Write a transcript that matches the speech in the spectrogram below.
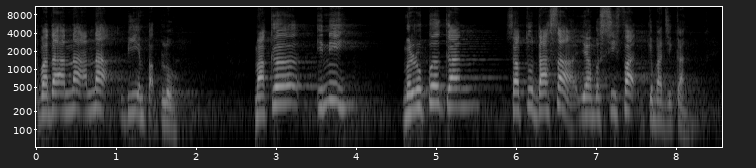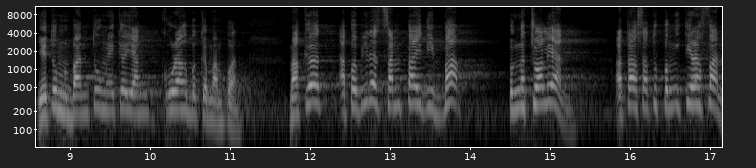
kepada anak-anak B40. Maka ini merupakan satu dasar yang bersifat kebajikan iaitu membantu mereka yang kurang berkemampuan. Maka apabila sampai di bab pengecualian atau satu pengiktirafan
